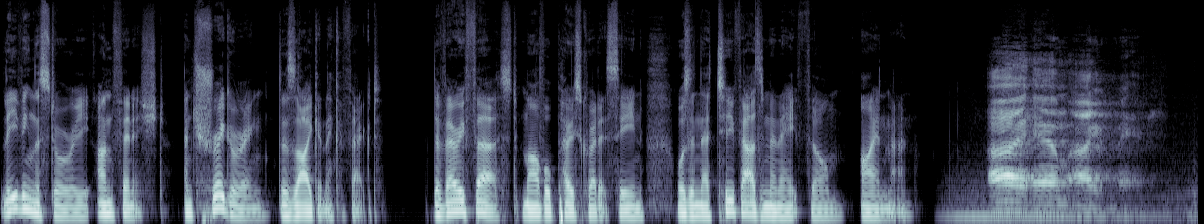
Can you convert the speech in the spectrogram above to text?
leaving the story unfinished and triggering the Zeigarnik effect. The very first Marvel post credit scene was in their 2008 film Iron Man. I am Iron Man.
